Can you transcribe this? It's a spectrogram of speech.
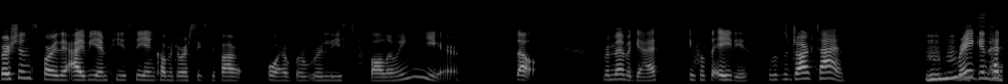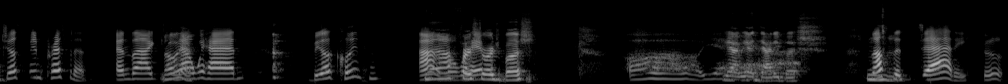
Versions for the IBM PC and Commodore 64 were released following year. So remember, guys, it was the 80s. It was a dark time. mm-hmm. Reagan had just been president, and like Oh, now yeah. we had Bill Clinton. I don't know first. George Bush. Oh yeah. Yeah, we had Daddy Bush. Not Mhm. the daddy. Ugh.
